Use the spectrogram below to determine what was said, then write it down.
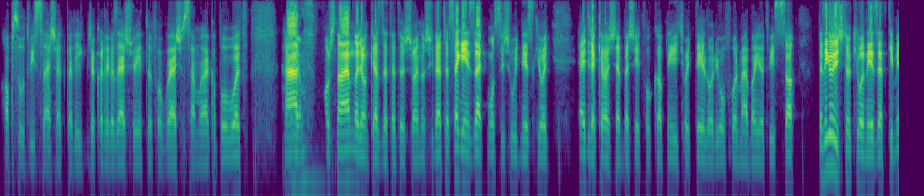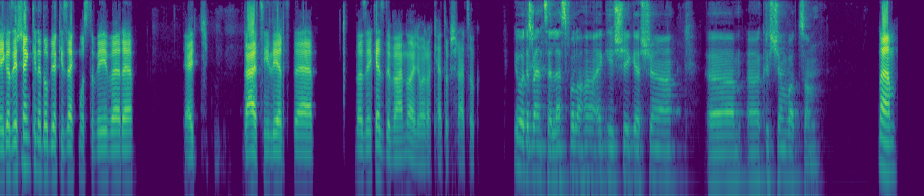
abszolút visszaesett, pedig gyakorlatilag az első héttől fogva első számú elkapó volt. Hát Igen. most már nem nagyon kezdethető sajnos, illetve szegény Zach Moss is úgy néz ki, hogy egyre kevesebb esélyt fog kapni, így, hogy Taylor jó formában jött vissza. Pedig ő is tök jól nézett ki. Még azért senki ne dobja ki Zach Moss a waiverre egy Dálcínlért, de de azért kezdőben már nagyon rakjátok, srácok. Jó, de Bence, lesz valaha egészséges uh, uh, uh, Christian Watson? Nem,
